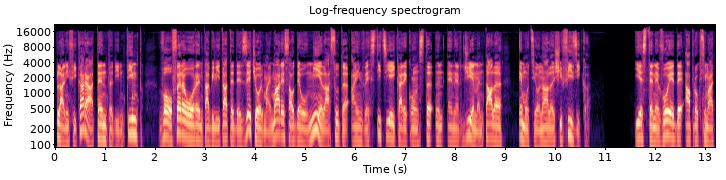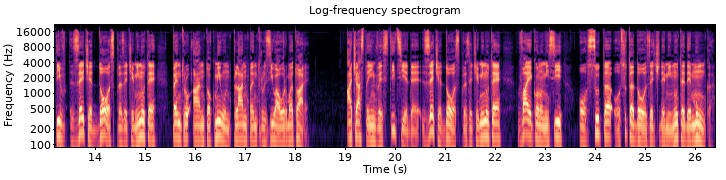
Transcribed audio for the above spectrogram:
Planificarea atentă din timp vă oferă o rentabilitate de 10 ori mai mare sau de 1000% a investiției care constă în energie mentală, emoțională și fizică. Este nevoie de aproximativ 10-12 minute pentru a întocmi un plan pentru ziua următoare. Această investiție de 10-12 minute va economisi 100-120 de minute de muncă.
